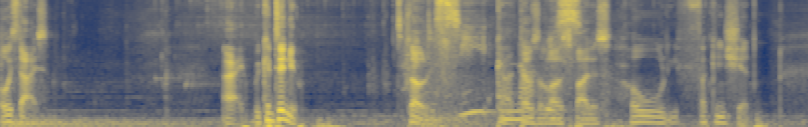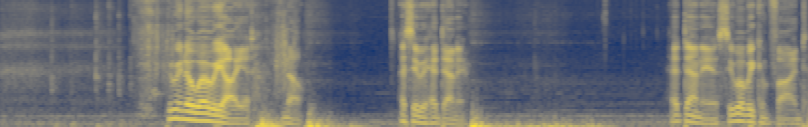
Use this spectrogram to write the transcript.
always dies. Alright, we continue. Time Slowly. God, was a lot of spiders. Holy fucking shit. Do we know where we are yet? No. I say we head down here. Head down here, see what we can find.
